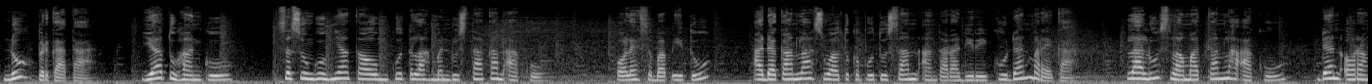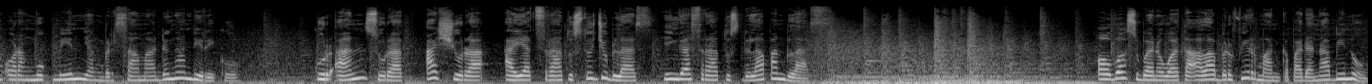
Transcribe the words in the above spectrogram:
Nuh berkata, "Ya Tuhanku, sesungguhnya kaumku telah mendustakan aku. Oleh sebab itu, adakanlah suatu keputusan antara diriku dan mereka. Lalu selamatkanlah aku dan orang-orang mukmin yang bersama dengan diriku." Quran Surat Ashura ayat 117 hingga 118 Allah Subhanahu wa Ta'ala berfirman kepada Nabi Nuh,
